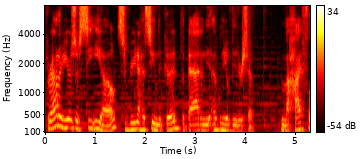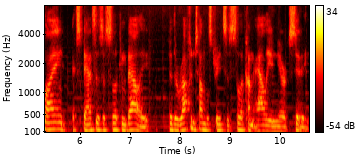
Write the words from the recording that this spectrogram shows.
Throughout her years of CEO, Sabrina has seen the good, the bad, and the ugly of leadership, from the high flying expanses of Silicon Valley to the rough and tumble streets of Silicon Alley in New York City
